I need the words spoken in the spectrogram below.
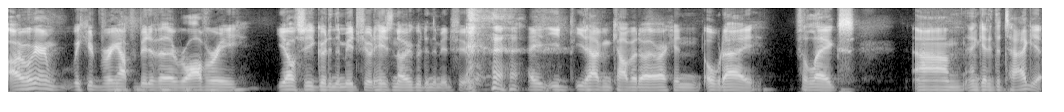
I reckon we could bring up a bit of a rivalry. You're obviously good in the midfield. He's no good in the midfield. hey, you'd, you'd have him covered, I reckon, all day for legs, um, and get him to tag you.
